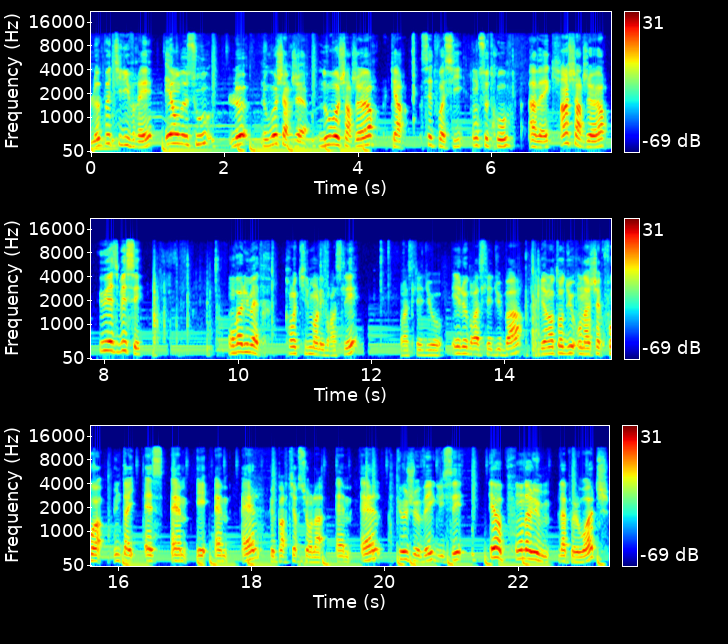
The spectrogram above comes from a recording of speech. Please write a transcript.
le petit livret et en dessous le nouveau chargeur. Nouveau chargeur car cette fois-ci on se trouve avec un chargeur USB-C. On va lui mettre tranquillement les bracelets bracelet du haut et le bracelet du bas. Bien entendu, on a à chaque fois une taille S, M et ML. Je vais partir sur la ML que je vais glisser. Et hop, on allume l'Apple Watch,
